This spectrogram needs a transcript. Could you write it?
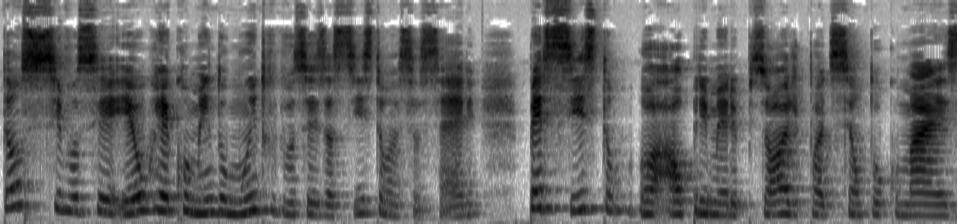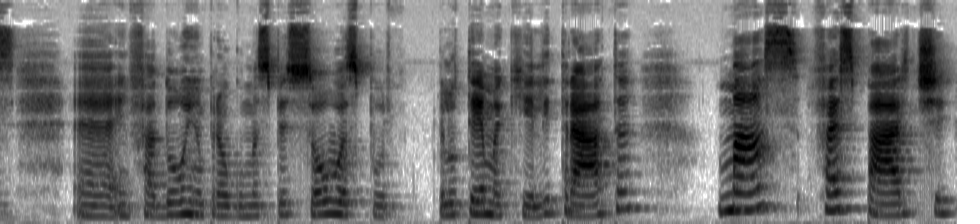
Então, se você, eu recomendo muito que vocês assistam essa série, persistam ao primeiro episódio, pode ser um pouco mais é, enfadonho para algumas pessoas por, pelo tema que ele trata, mas faz parte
